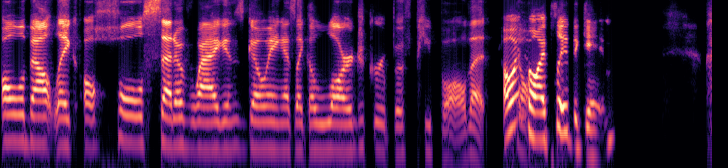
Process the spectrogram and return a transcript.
all about like a whole set of wagons going as like a large group of people that Oh, I know. I played the game.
